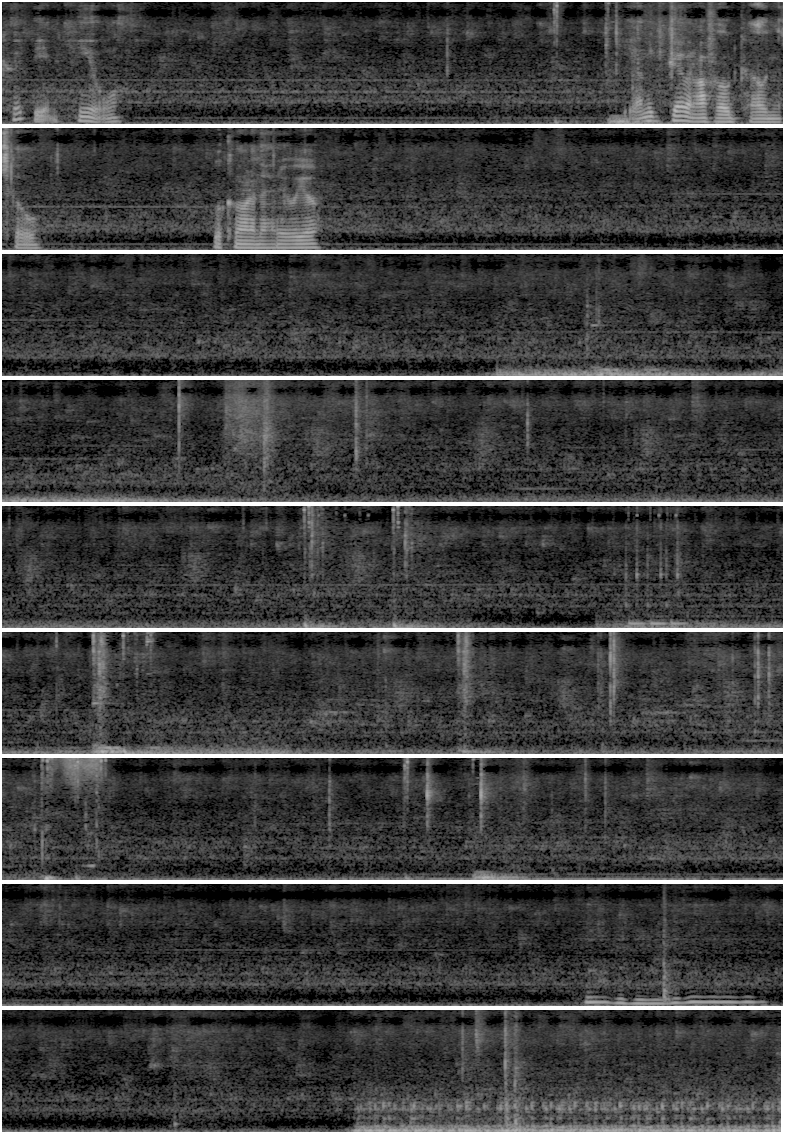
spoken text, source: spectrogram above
Could be in Hugh. Yeah, let me grab an off-road code and let's go look around in that area.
